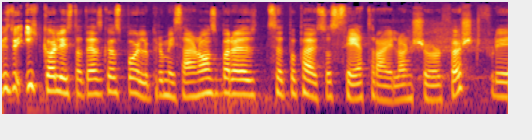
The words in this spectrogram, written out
hvis du ikke har lyst til at jeg skal spoile premisset her nå, så bare sett på pause og se traileren sjøl først, fordi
